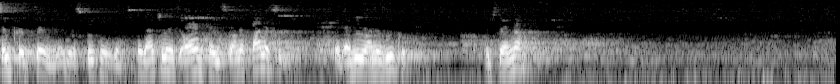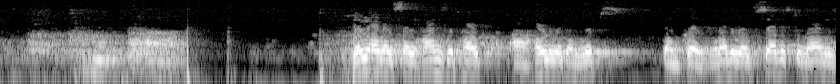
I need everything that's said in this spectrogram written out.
sacred thing that you're speaking against. But actually it's all based on a fallacy, that everyone is equal, which they're not. They always say hands that help are holier than lips than pray. In other words, service to man is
